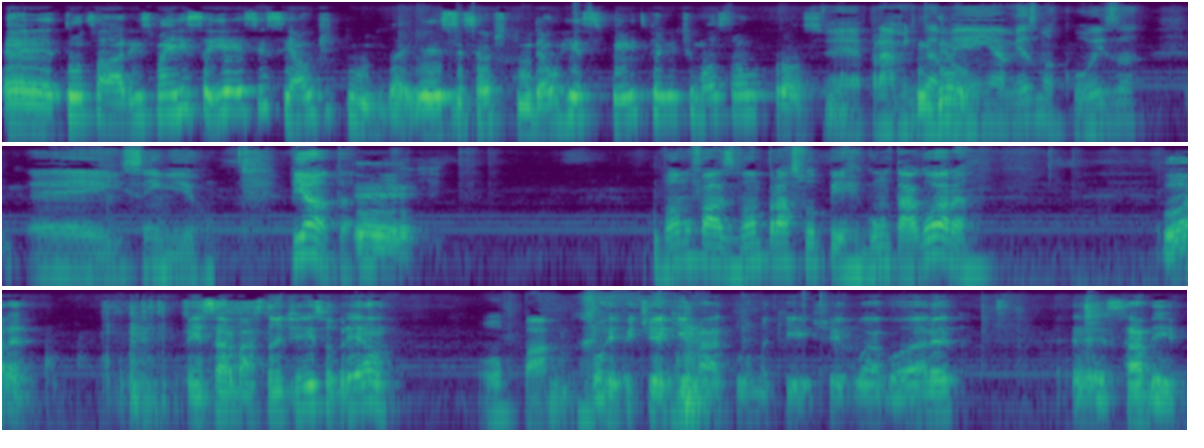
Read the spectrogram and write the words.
é, todos falaram isso, mas isso aí é essencial de tudo, velho. É essencial de tudo. É o respeito que a gente mostra ao próximo. É, pra mim entendeu? também é a mesma coisa. É, e sem erro. Pianta. É. Vamos fazer, vamos para a sua pergunta agora? Bora. Pensaram bastante aí sobre ela? Opa. Vou repetir aqui para a turma que chegou agora é, saber.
